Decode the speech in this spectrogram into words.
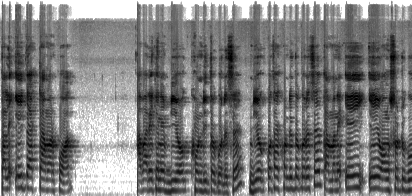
তাহলে এইটা একটা আমার পদ। আবার এখানে বিয়োগ খণ্ডিত করেছে। বিয়োগ কোথায় খণ্ডিত করেছে? তার মানে এই এই অংশটুকু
